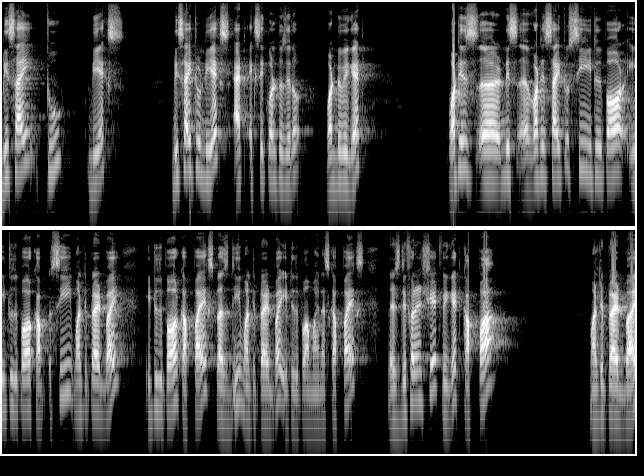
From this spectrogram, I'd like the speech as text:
d psi 2 dx, d psi 2 dx at x equal to 0 what do we get what is uh, this uh, what is psi 2 c e to the power e to the power kappa c multiplied by e to the power kappa x plus d multiplied by e to the power minus kappa x. Let us differentiate we get kappa multiplied by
